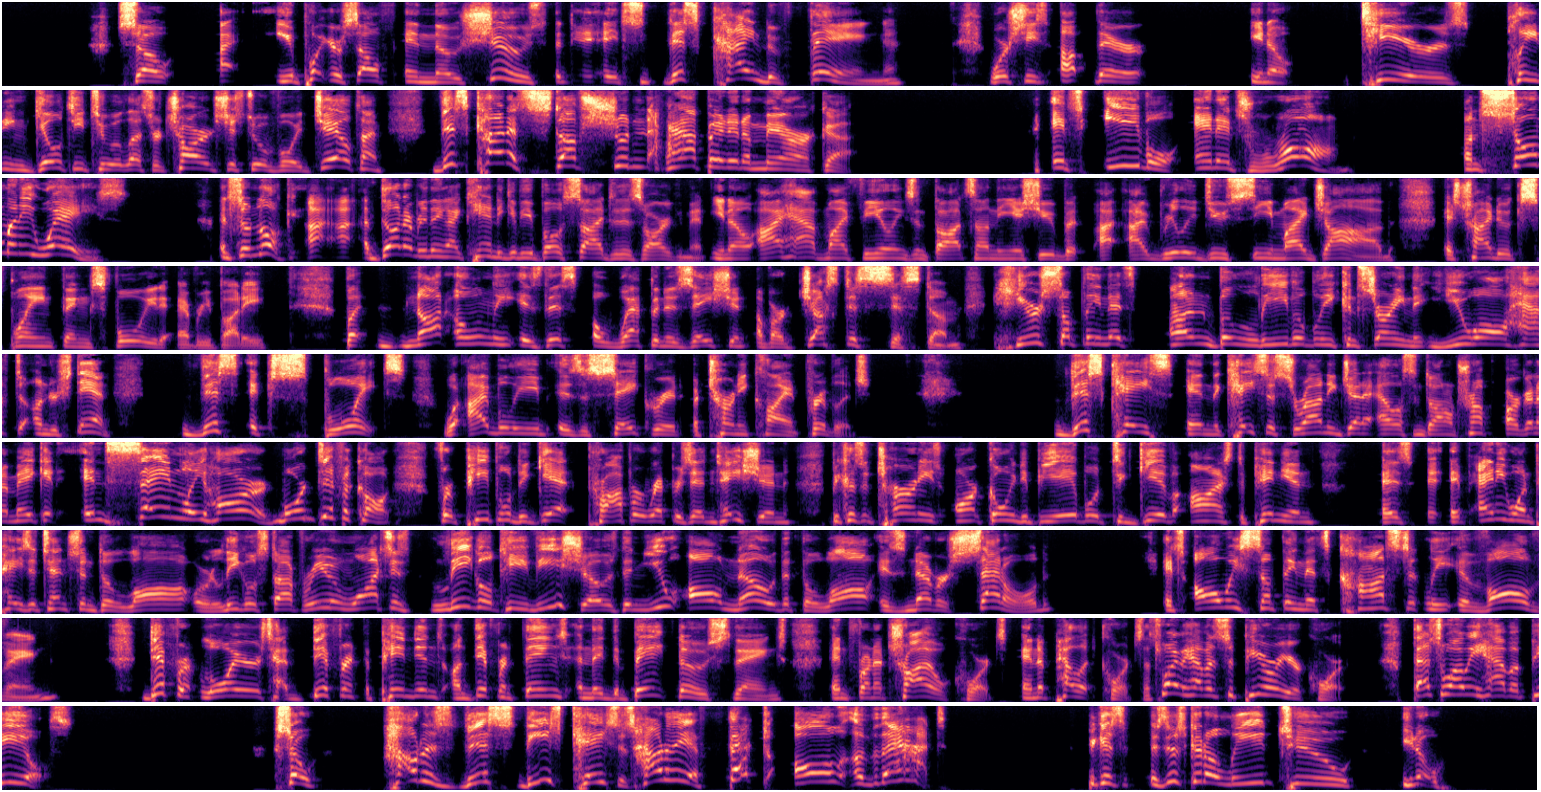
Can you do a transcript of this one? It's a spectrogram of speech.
So I, you put yourself in those shoes. It's this kind of thing where she's up there you know, tears pleading guilty to a lesser charge just to avoid jail time. This kind of stuff shouldn't happen in America. It's evil and it's wrong on so many ways. And so, look, I, have done everything I can to give you both sides of this argument. You know, I have my feelings and thoughts on the issue, but I, I really do see my job as trying to explain things fully to everybody. But not only is this a weaponization of our justice system, here's something that's unbelievably concerning that you all have to understand. This exploits what I believe is a sacred attorney client privilege this case and the cases surrounding Jenna Ellis and Donald Trump are going to make it insanely hard, more difficult for people to get proper representation because attorneys aren't going to be able to give honest opinion as if anyone pays attention to law or legal stuff or even watches legal TV shows, then you all know that the law is never settled. It's always something that's constantly evolving. Different lawyers have different opinions on different things, and they debate those things in front of trial courts and appellate courts. That's why we have a superior court. That's why we have appeals. So, how does this, these cases, how do they affect all of that? Because is this going to lead to, you know,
